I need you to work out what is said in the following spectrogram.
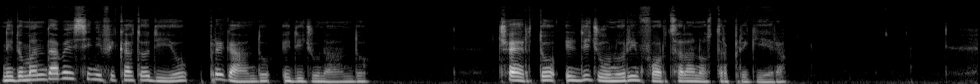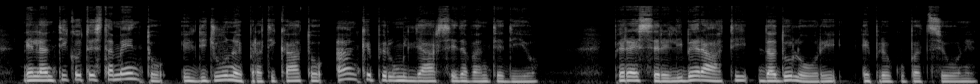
ne domandava il significato a Dio pregando e digiunando. Certo, il digiuno rinforza la nostra preghiera. Nell'Antico Testamento il digiuno è praticato anche per umiliarsi davanti a Dio, per essere liberati da dolori e preoccupazioni.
